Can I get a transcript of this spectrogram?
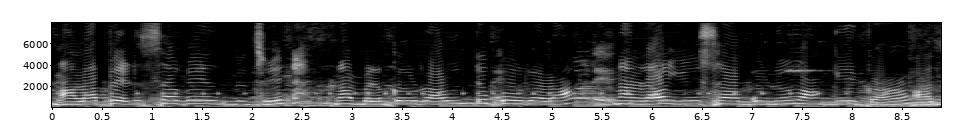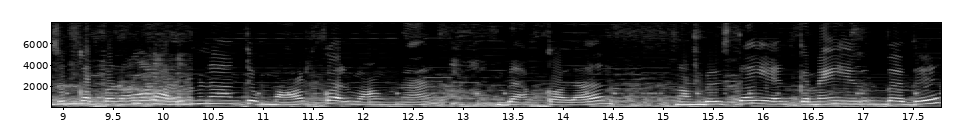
நல்லா பெருசாகவே இருந்துச்சு. நம்மளுக்கு ரவுண்டு போடலாம். நல்லா யூஸ் ஆகும்னு வாங்கியிருக்கேன். அதுக்கப்புறம் பர்மனண்ட் மார்க்கர் வாங்கினேன். பிளாக் கலர் நம்மள்கிட்ட ஏற்கனவே இருந்தது.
